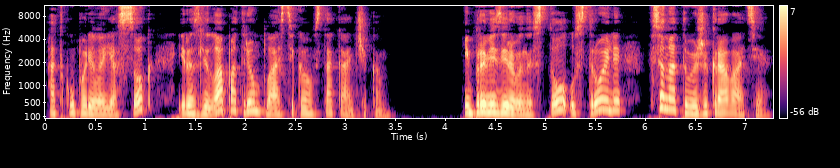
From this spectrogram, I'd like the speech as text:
Откупорила я сок и разлила по трем пластиковым стаканчикам. Импровизированный стол устроили все на той же кровати.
